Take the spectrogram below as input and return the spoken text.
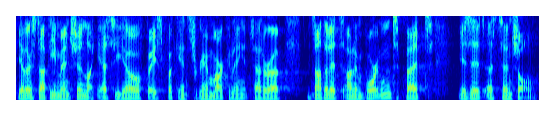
The other stuff he mentioned, like SEO, Facebook, Instagram marketing, et cetera, it's not that it's unimportant, but is it essential?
